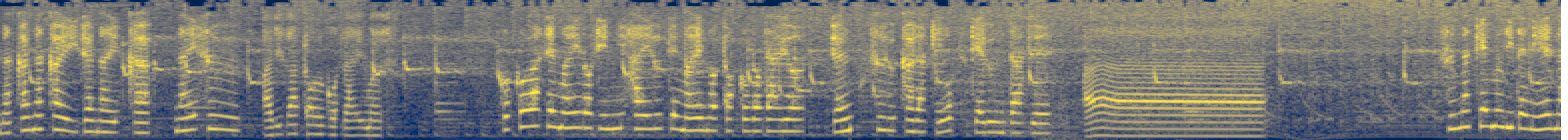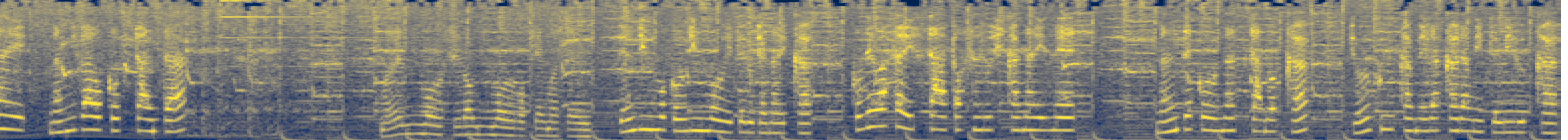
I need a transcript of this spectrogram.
なかなかいいじゃないか。ナイスー。ありがとうございます。ここは狭い路地に入る手前のところだよ。ジャンプするから気をつけるんだぜ。あー。砂煙で見えない。何が起こったんだ？前にも後ろにも動けません。前輪も後輪も浮いてるじゃないか。これは再スタートするしかないね。なんでこうなったのか？上空カメラから見てみるか。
